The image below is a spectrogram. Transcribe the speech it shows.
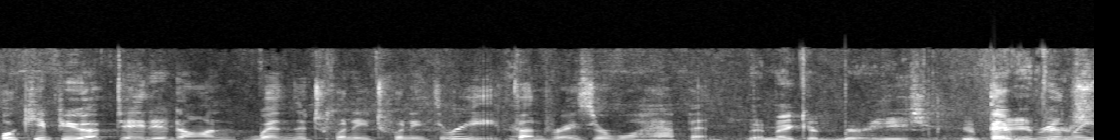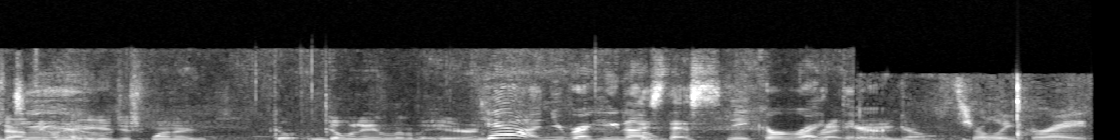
We'll keep you updated on when the 2023 fundraiser will happen. They make it very easy. You're They paying for really your stuff. You do. hey, you just want to go, donate a little bit here. And Yeah, and you recognize that sneaker right, Right, there. there you go. It's really great.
